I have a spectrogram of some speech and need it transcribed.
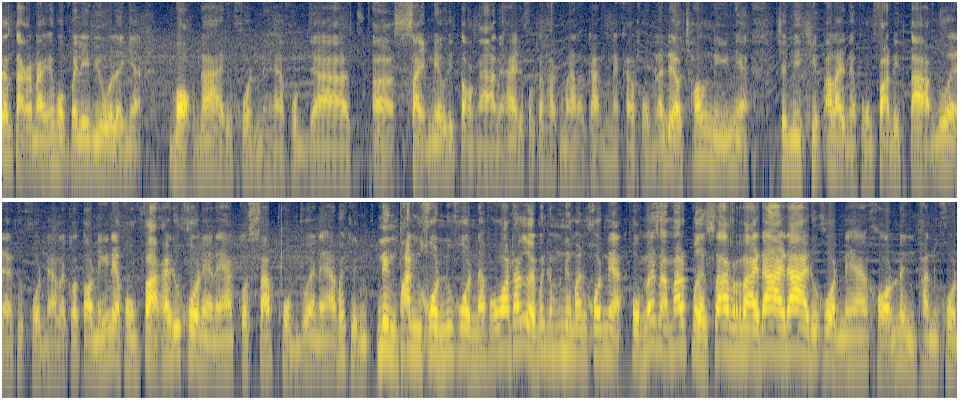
ต่างๆนะครับผมไปรีวิวอะไรเงี้ยบอกได้ทุกคนนะฮะผมจะใส่เมลติดต่องานไว้ให้ทุกคนก็ทักมาแล้วกันนะครับผมแล้วเดี๋ยวช่องนี้เนี่ยจะมีคลิปอะไรเนี่ยผมฝากติดตามด้วยนะทุกคนนะแล้วก็ตอนนี้เนี่ยผมฝากให้ทุกคนเนี่ยนะฮะกดซับผมด้วยนะครับให้ถึง 1,000 คนทุกคนนะเพราะว่าถ้าเกิดไม่ถึง 1,000 คนเนี่ยผมไม่สามารถเปิดสร้างรายได้ได้ทุกคนนะฮะขอ 1,000 คน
